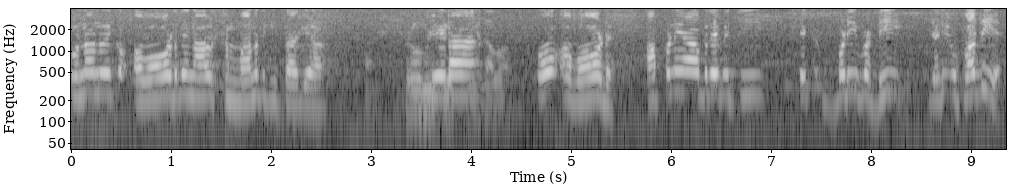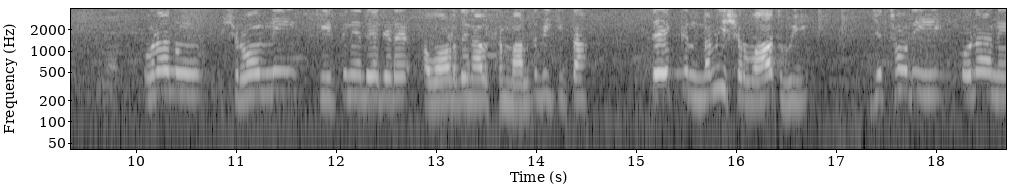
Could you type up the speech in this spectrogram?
ਉਹਨਾਂ ਨੂੰ ਇੱਕ ਅਵਾਰਡ ਦੇ ਨਾਲ ਸਨਮਾਨਿਤ ਕੀਤਾ ਗਿਆ। ਜਿਹੜਾ ਉਹ ਅਵਾਰਡ ਆਪਣੇ ਆਪ ਦੇ ਵਿੱਚ ਹੀ ਇੱਕ ਬੜੀ ਵੱਡੀ ਜਿਹੜੀ ਉਪਾਧੀ ਹੈ। ਉਹਨਾਂ ਨੂੰ ਸ਼੍ਰੋਮਣੀ ਕੀਰਤਨੀਆਂ ਦੇ ਜਿਹੜੇ ਅਵਾਰਡ ਦੇ ਨਾਲ ਸਨਮਾਨਿਤ ਵੀ ਕੀਤਾ ਤੇ ਇੱਕ ਨਵੀਂ ਸ਼ੁਰੂਆਤ ਹੋਈ ਜਿੱਥੋਂ ਦੀ ਉਹਨਾਂ ਨੇ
